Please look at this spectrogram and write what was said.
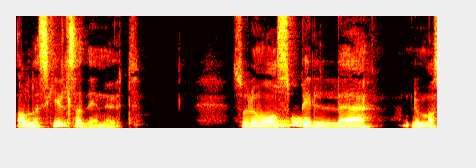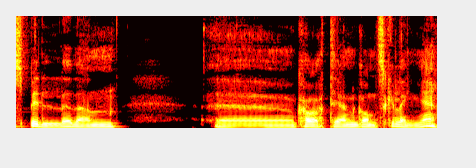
alle skillsa dine ut. Så du må Oh. spille Du må spille den eh, karakteren ganske lenge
